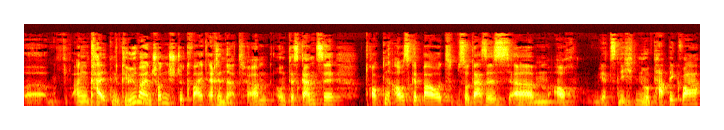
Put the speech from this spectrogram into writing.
äh, an kalten Glühwein schon ein Stück weit erinnert. Ja? Und das Ganze trocken ausgebaut, so dass es ähm, auch jetzt nicht nur pappig war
